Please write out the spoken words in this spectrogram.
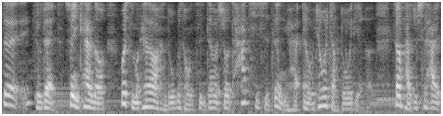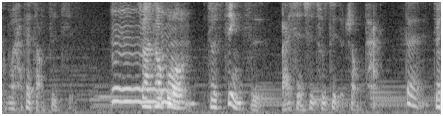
对，对不对？所以你看呢、喔，为什么看到很多不同自己？代表说她其实这个女孩，哎、欸，我就会讲多一点了。这张牌就是她有一部分她在找自己。嗯嗯，所以她透过就是镜子来显示出自己的状态。对，对，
